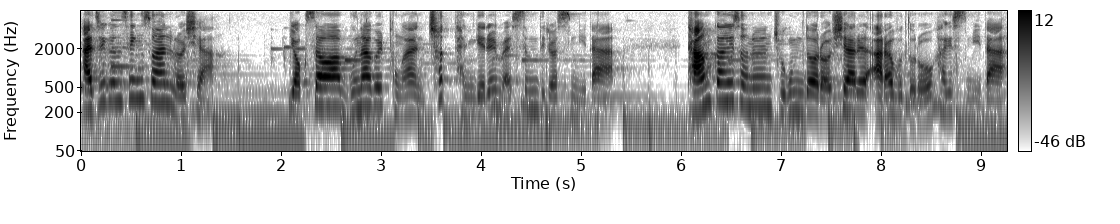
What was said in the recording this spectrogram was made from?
아직은 생소한 러시아 역사와 문학을 통한 첫 단계를 말씀드렸습니다. 다음 강에서는 조금 더 러시아를 알아보도록 하겠습니다.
